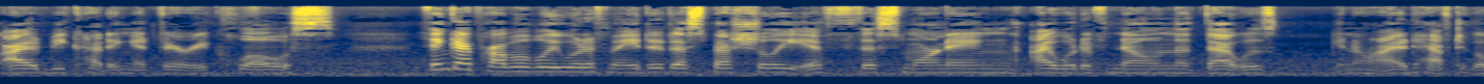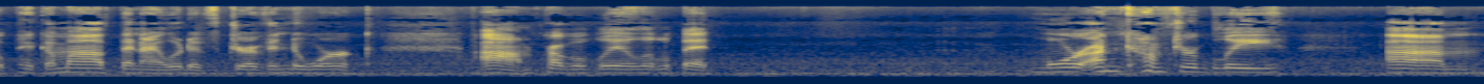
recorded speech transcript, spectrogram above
I would be cutting it very close. I think I probably would have made it, especially if this morning I would have known that that was, you know, I'd have to go pick him up and I would have driven to work um, probably a little bit more uncomfortably, um,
